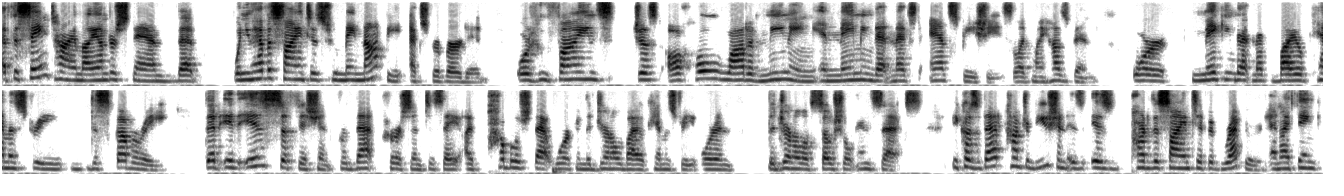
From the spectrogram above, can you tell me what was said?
At the same time, I understand that when you have a scientist who may not be extroverted or who finds just a whole lot of meaning in naming that next ant species, like my husband, or making that biochemistry discovery that it is sufficient for that person to say i published that work in the journal of biochemistry or in the journal of social insects because that contribution is is part of the scientific record and i think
